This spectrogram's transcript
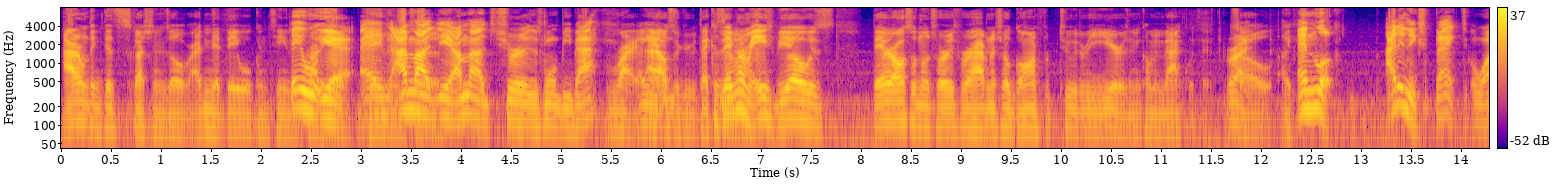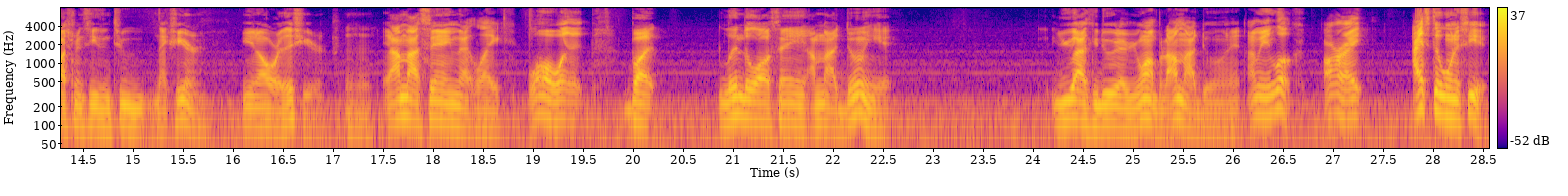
I don't think this discussion is over. I think that they will continue. they will, yeah. And I'm not, to- yeah, I'm not sure this won't be back. Right. I also agree with that because you remember. HBO is they're also notorious for having a show gone for two or three years and coming back with it. Right. So like, And look, I didn't expect a Watchmen season two next year, you know, or this year. Mm-hmm. I'm not saying that like, whoa, what? But Lindelof saying I'm not doing it. You guys can do whatever you want, but I'm not doing it. I mean, look, all right, I still want to see it,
